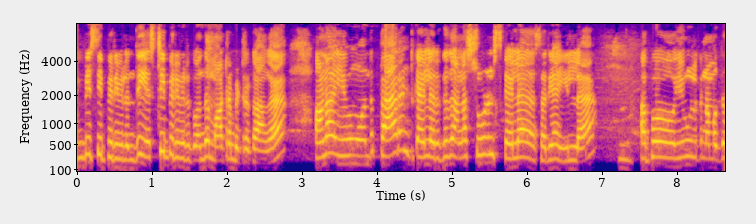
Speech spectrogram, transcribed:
எம்பிசி பிரிவிலிருந்து எஸ்டி பிரிவிற்கு வந்து மாற்றம் பெற்றிருக்காங்க. ஆனா இவங்க வந்து பேரண்ட் கையில இருக்குது. ஆனா ஸ்டூடெண்ட்ஸ் கையில சரியா இல்ல. அப்போ இவங்களுக்கு நமக்கு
